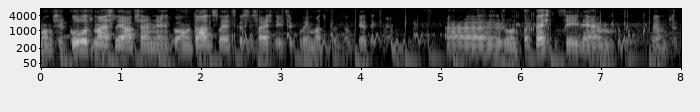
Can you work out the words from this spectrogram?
mums ir kūtsmēsli jāapsaimnieko un tādas lietas, kas ir saistītas ar klimatu, protams, ietekmēm. Uh, runa par pesticīdiem, kuriem ir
